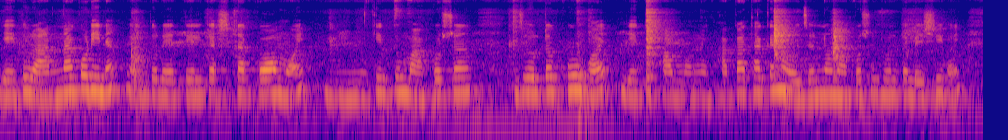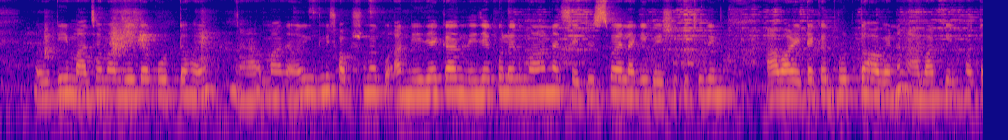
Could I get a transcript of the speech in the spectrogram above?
যেহেতু রান্না করি না, কিন্তু তেল কাজটা কম হয়। কিন্তু মাকড়সা ঝোলটা খুব হয়, যেহেতু মানে ফাঁকা থাকে না, ওই জন্য মাকড়সা ঝোলটা বেশি হয়। ওইটি মাঝে মাঝে এটা করতে হয়। আর ওইগুলি সবসময় আর নিজের কাজ নিজে করলে মনে হয় না স্যাটিসফাই লাগে বেশি। কিছুদিন আবার এটাকে ধরতে হবে না, আবার কি হয়তো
